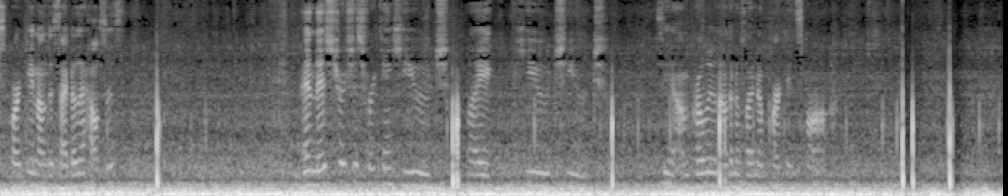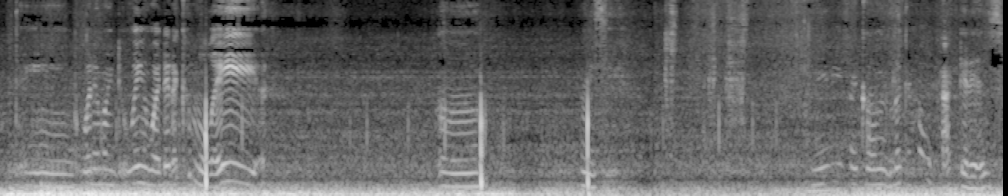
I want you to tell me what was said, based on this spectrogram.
cars parking on the side of the houses. And this church is freaking huge. Like, huge, huge. So yeah, I'm probably not gonna find a parking spot. Dang, what am I doing? Why did I come late? Um, let me see. Maybe if I come, look at how packed it is.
